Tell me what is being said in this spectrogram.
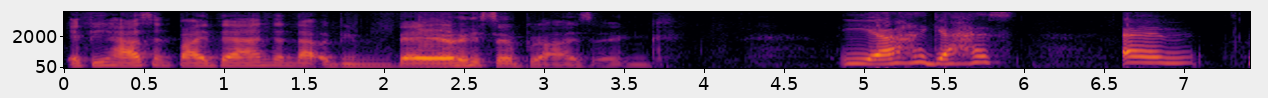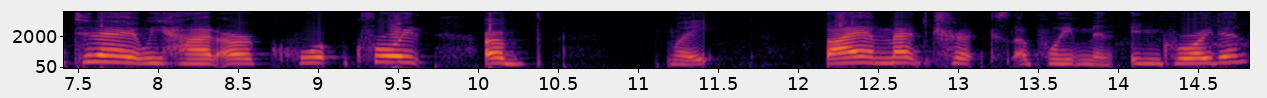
If he hasn't by then, then that would be very surprising. Yeah, I guess. Um, today we had our Croyd, our wait, biometrics appointment in Croydon.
